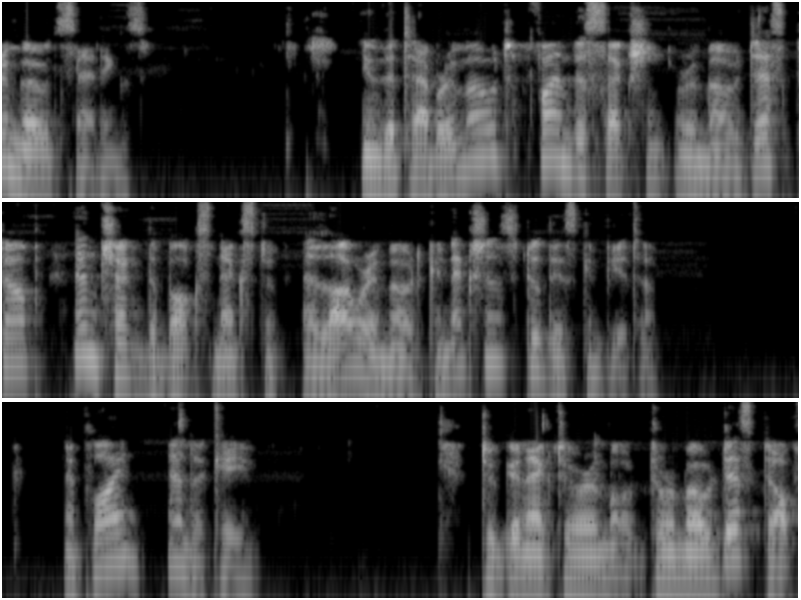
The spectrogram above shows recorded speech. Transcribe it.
Remote Settings. In the tab Remote, find the section Remote Desktop and check the box next to Allow remote connections to this computer. Apply and OK. To connect to a remote, to remote desktop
